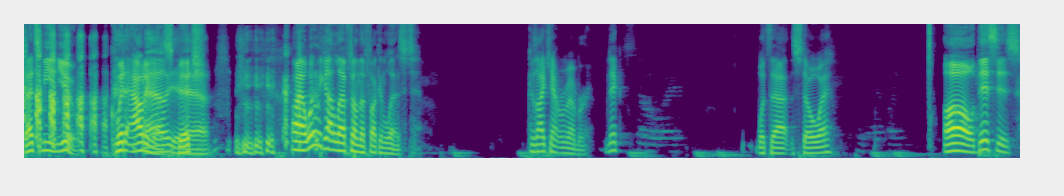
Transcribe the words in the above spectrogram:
That's me and you. Quit outing Hell us, yeah. bitch. All right, what do we got left on the fucking list? Because I can't remember. Nick, what's that? The stowaway? Oh, this is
